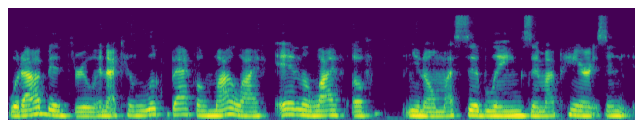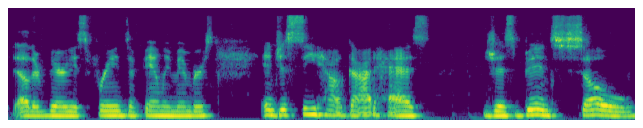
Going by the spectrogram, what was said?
what I've been through and I can look back on my life and the life of, you know, my siblings and my parents and other various friends and family members and just see how God has just been so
